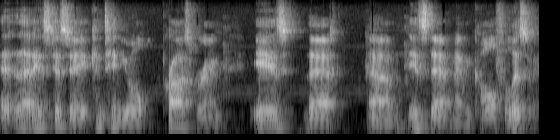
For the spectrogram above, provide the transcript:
uh, that is to say, continual prospering, is that um, is that men call felicity.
